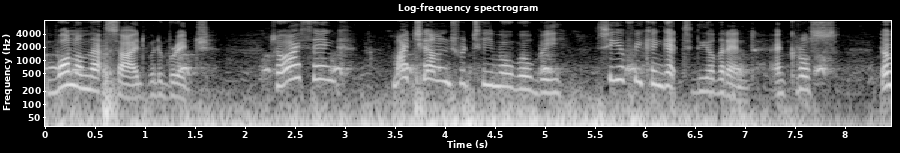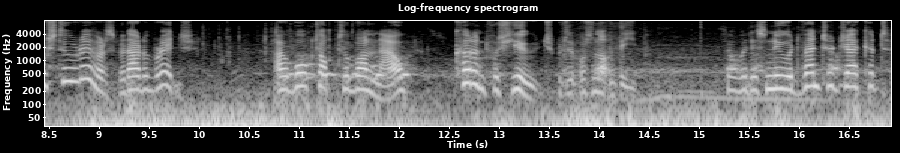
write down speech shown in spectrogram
one on that side with a bridge. So I think my challenge with Timo will be see if we can get to the other end and cross those two rivers without a bridge. I walked up to one now. Current was huge, but it was not deep. So with this new adventure jacket,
